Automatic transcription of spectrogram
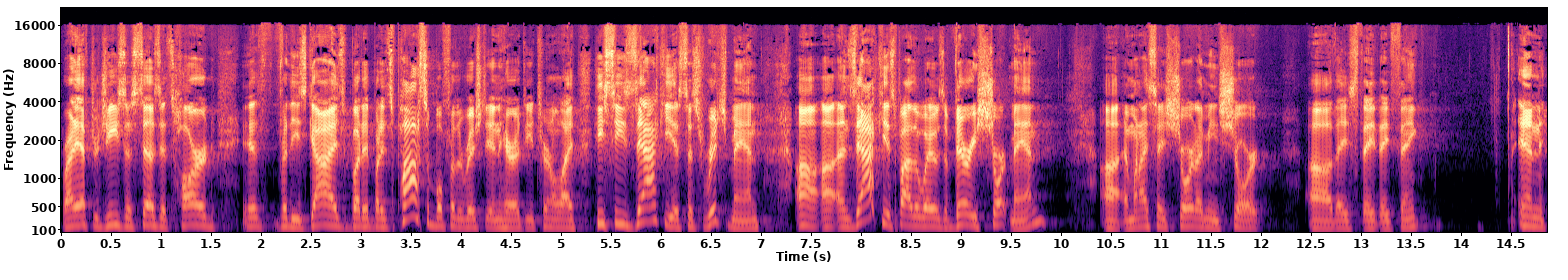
right after Jesus says it's hard for these guys, but, it, but it's possible for the rich to inherit the eternal life, he sees Zacchaeus, this rich man. Uh, uh, and Zacchaeus, by the way, was a very short man. Uh, and when I say short, I mean short uh, they, they, they think. And,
